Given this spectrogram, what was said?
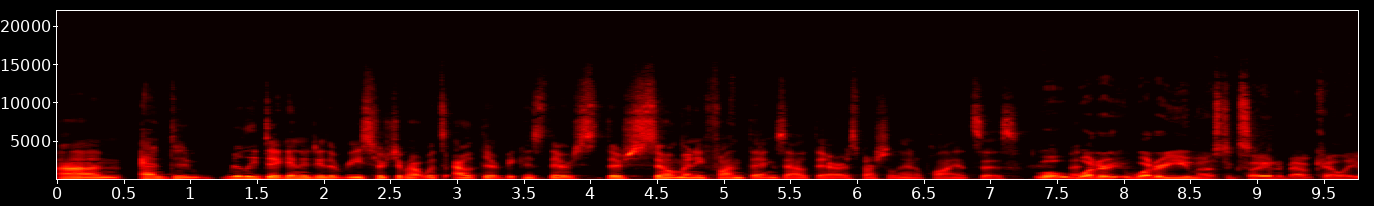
Um, and to really dig in and do the research about what's out there because there's there's so many fun things out there, especially in appliances. Well, what are what are you most excited about, Kelly?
